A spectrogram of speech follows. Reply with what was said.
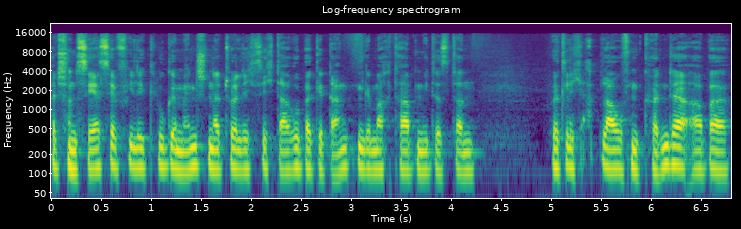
halt schon sehr, sehr viele kluge Menschen natürlich sich darüber Gedanken gemacht haben, wie das dann wirklich ablaufen könnte. Aber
